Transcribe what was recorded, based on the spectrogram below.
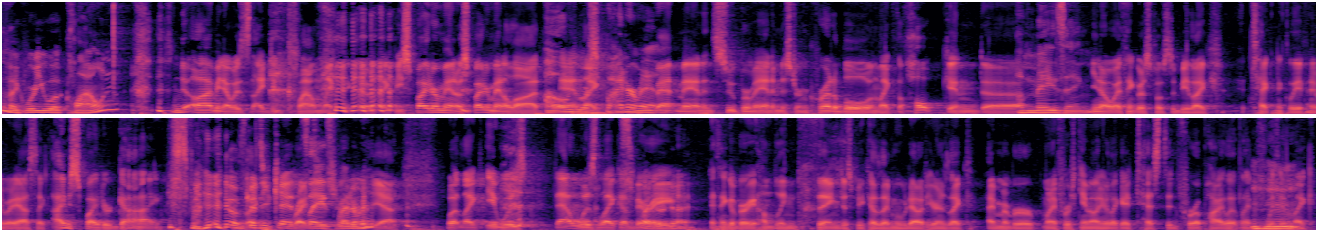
do? Like, were you a clown? No, I mean I was I did clown like I would like be Spider Man. I was Spider Man a lot. Oh, and you were like Spider-Man. Batman and Superman and Mister Incredible and like the Hulk and uh, Amazing. You know I think it was supposed to be like technically if anybody asked like I'm Spider Guy. Because like, you can't right, say sure, Spider-Man. Yeah, but like it was that was like a very. I think a very humbling thing just because I moved out here and like I remember when I first came out here like I tested for a pilot like within like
